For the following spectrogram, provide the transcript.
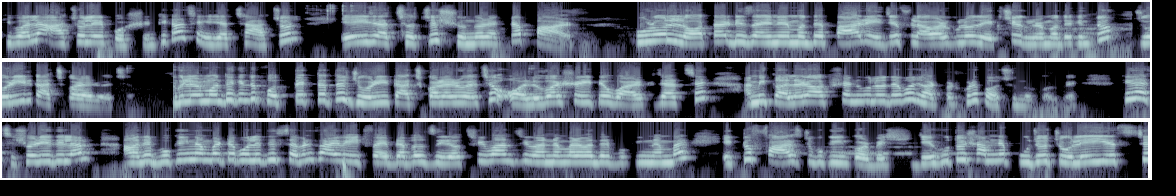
কি বলে, আঁচলের পোর্শন ঠিক আছে? এই যাচ্ছে আঁচল, এই যাচ্ছে হচ্ছে সুন্দর একটা পার পুরো লতা ডিজাইনের মধ্যে পার এই যে ফ্লাওয়ারগুলো দেখছ, এগুলোর মধ্যে কিন্তু জরির কাজ করা রয়েছে। এগুলোর মধ্যে কিন্তু প্রত্যেকটাতে জরির কাজ করা রয়েছে। অল ওভার শাড়িতে ওয়ার্ক যাচ্ছে। আমি কালার অপশনগুলো দেবো, ঝটপট করে পছন্দ করবে। ঠিক আছে? সরিয়ে দিলাম। আমাদের বুকিং নাম্বারটা বলে দিই seven five eight five double zero three one three one number আমাদের বুকিং নাম্বার একটু ফাস্ট বুকিং করবে। যেহেতু সামনে পুজো চলেই এসছে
